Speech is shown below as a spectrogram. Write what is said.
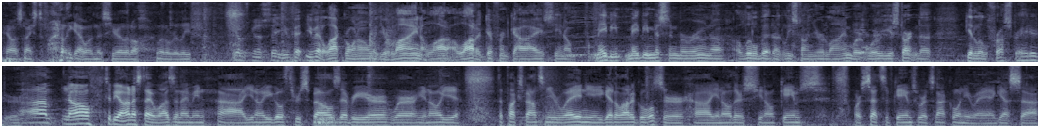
you know, it's nice to finally get one this year. A little, little relief. Yeah, I was going to say you've had, you've had a lot going on with your line, a lot, a lot of different guys. You know, maybe maybe missing Maroon a, a little bit, at least on your line. Were, were you starting to get a little frustrated, or? Um, no, to be honest, I wasn't. I mean, uh, you know, you go through spells every year where you know you the puck's bouncing your way and you, you get a lot of goals, or uh, you know, there's you know games or sets of games where it's not going your way. I guess uh,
